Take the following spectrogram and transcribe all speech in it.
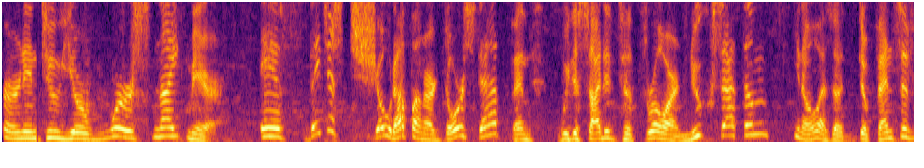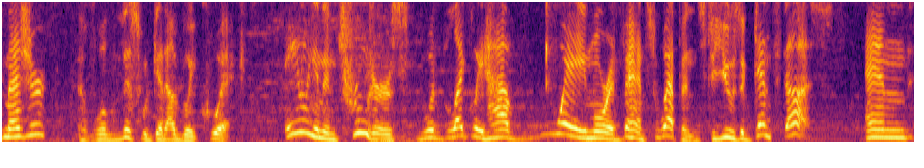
turn into your worst nightmare. If they just showed up on our doorstep and we decided to throw our nukes at them, you know, as a defensive measure, well, this would get ugly quick. Alien intruders would likely have way more advanced weapons to use against us. And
